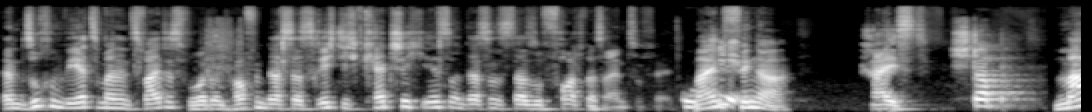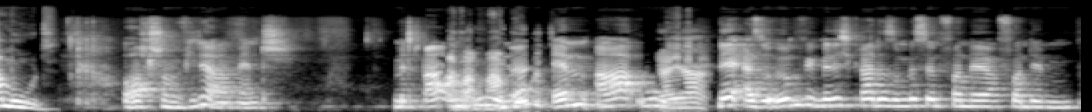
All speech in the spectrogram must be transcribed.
Dann suchen wir jetzt mal ein zweites Wort und hoffen, dass das richtig catchig ist und dass uns da sofort was einzufällt. Okay. Mein Finger kreist. Stopp. Mammut. Och, schon wieder, Mensch. Mit A und U, ne? M-A-U. Ja, ja. Nee, also irgendwie bin ich gerade so ein bisschen von der, von dem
